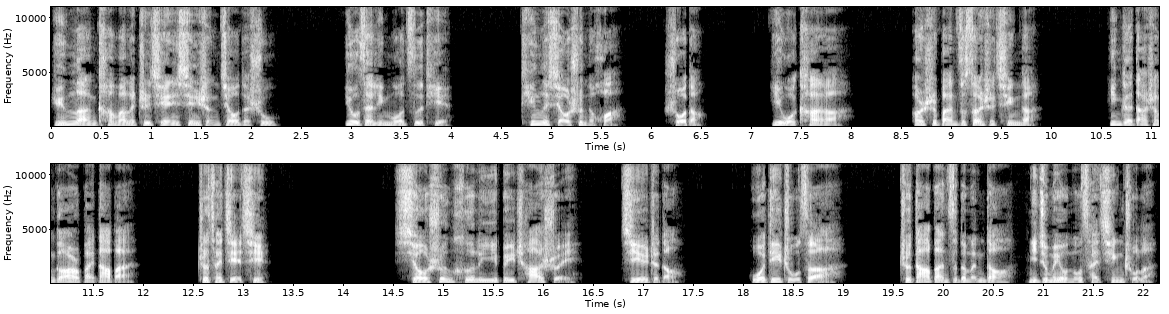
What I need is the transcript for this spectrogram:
云懒看完了之前先生教的书。又在临摹字帖，听了小顺的话，说道：“依我看啊，二十板子算是轻的，应该打上个二百大板，这才解气。”小顺喝了一杯茶水，接着道：“我滴主子啊，这打板子的门道你就没有奴才清楚了。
